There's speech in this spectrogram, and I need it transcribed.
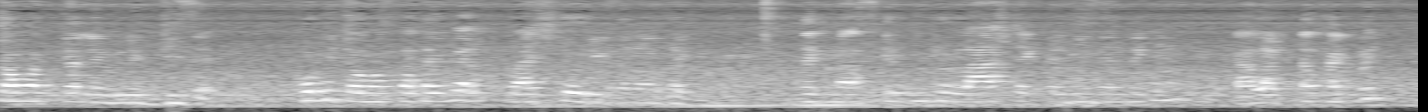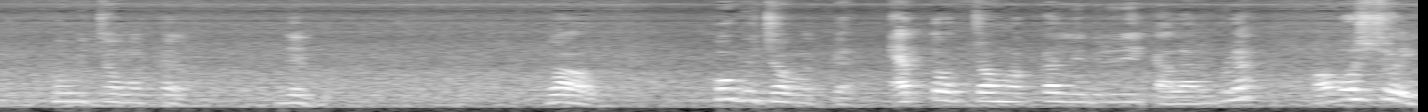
চমৎকার লেভেলের ডিজাইন খুবই চমৎকার থাকবে আর প্রাইসটাও রিজনেবল থাকবে। দেখুন, আজকে দুটো লাস্ট একটা ডিজাইন দেখুন কালারটা থাকবে, খুবই চমৎকার। দেখুন খুবই চমৎকার, এত চমৎকার লেভেলের এই কালারগুলো অবশ্যই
